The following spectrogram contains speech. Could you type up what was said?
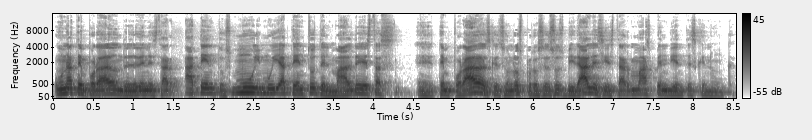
Una temporada donde deben estar atentos, muy, muy atentos del mal de estas eh, temporadas que son los procesos virales y estar más pendientes que nunca.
